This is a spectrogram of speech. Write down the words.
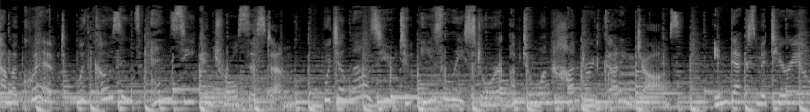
come equipped with Cosen's NC control system, which allows you to easily store up to 100 cutting jobs, index material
